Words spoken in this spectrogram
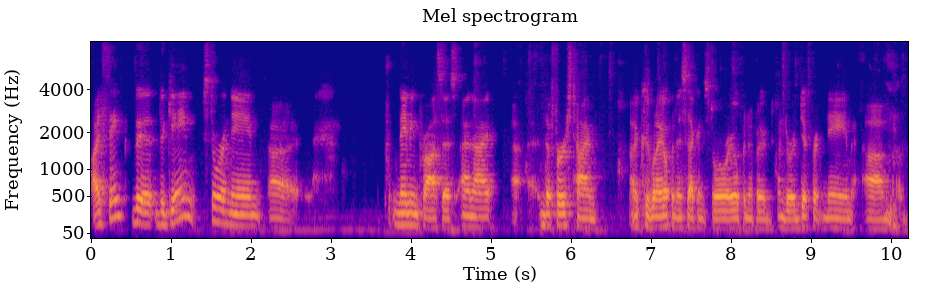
i think the the game store name uh, naming process and i uh, the first time because when i opened a second store i opened up a, under a different name um,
